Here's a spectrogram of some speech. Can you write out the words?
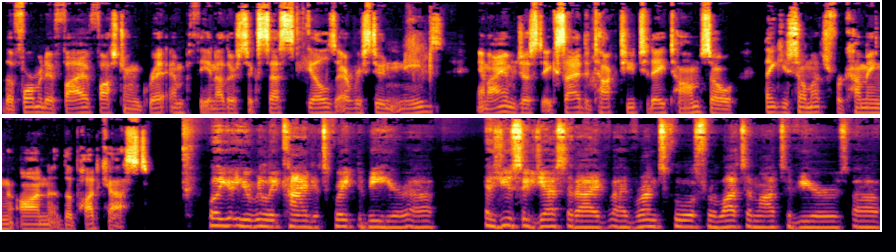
The Formative Five Fostering Grit, Empathy, and Other Success Skills Every Student Needs. And I am just excited to talk to you today, Tom. So thank you so much for coming on the podcast. Well, you're, you're really kind. It's great to be here. Uh, as you suggested, I've, I've run schools for lots and lots of years. Uh,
